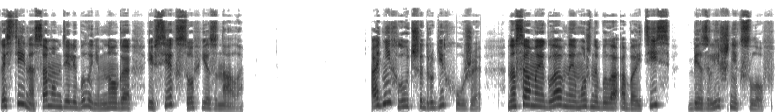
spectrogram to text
Гостей на самом деле было немного, и всех Софья знала. Одних лучше, других хуже, но самое главное, можно было обойтись без лишних слов.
